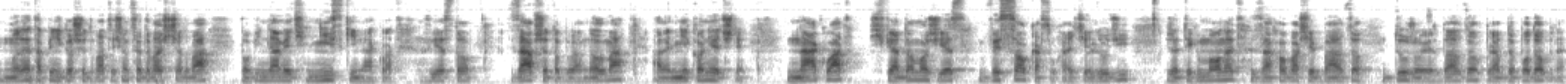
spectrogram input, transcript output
Moneta 5 groszy 2022 powinna mieć niski nakład. Jest to, zawsze to była norma, ale niekoniecznie. Nakład, świadomość jest wysoka, słuchajcie, ludzi, że tych monet zachowa się bardzo dużo, jest bardzo prawdopodobne,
